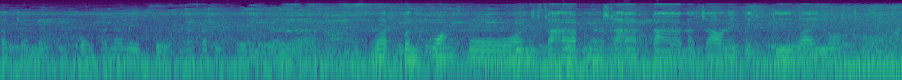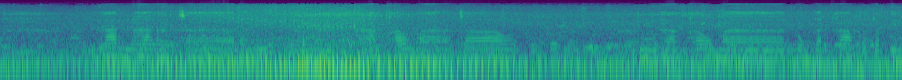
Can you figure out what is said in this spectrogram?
ก็จะไม่คือองค์พระนเรศวรนะคะทุกคนอยู่ด้านล่างวัดเป็นกว้างขวางสะอาดหูสะอาดตานะเจ้านี่เป็นตีไหวโลดของท่านพระอาจารย์อันนี้ทางเข้ามานะเจ้าคนก็มาฟังธรรมดูทางเข้ามา ตรงกันข้ามก็จะเป็น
